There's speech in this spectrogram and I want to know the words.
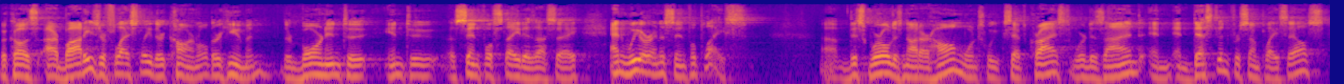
Because our bodies are fleshly, they're carnal, they're human, they're born into, into a sinful state, as I say, and we are in a sinful place. Uh, this world is not our home. Once we accept Christ, we're designed and, and destined for someplace else.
